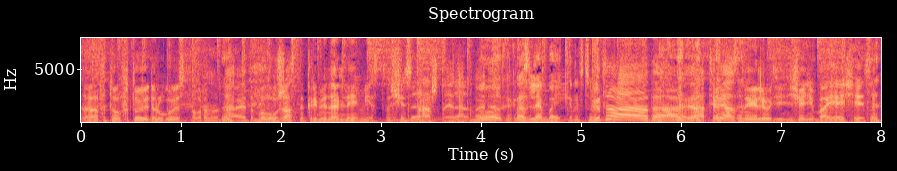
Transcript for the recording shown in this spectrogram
э, в ту, в ту и другую сторону, да. Это было ужасно криминальное место, очень Да, страшное да. такое. Ну, да. как раз для байкеров. то, Да, да, отвязные люди, ничего не боящиеся.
